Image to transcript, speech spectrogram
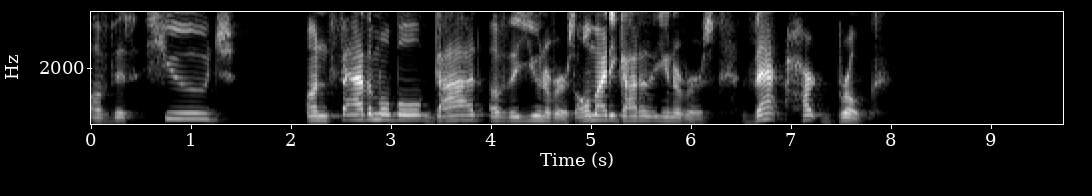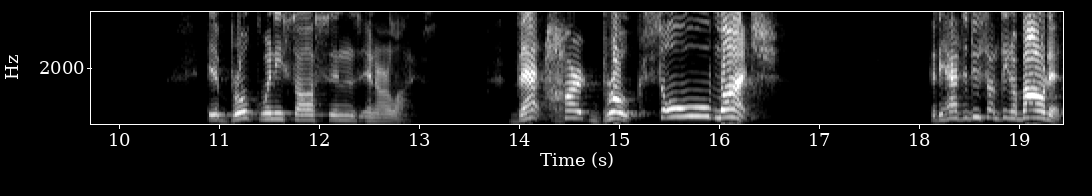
of this huge, unfathomable God of the universe, Almighty God of the universe, that heart broke. It broke when he saw sins in our lives. That heart broke so much that he had to do something about it.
